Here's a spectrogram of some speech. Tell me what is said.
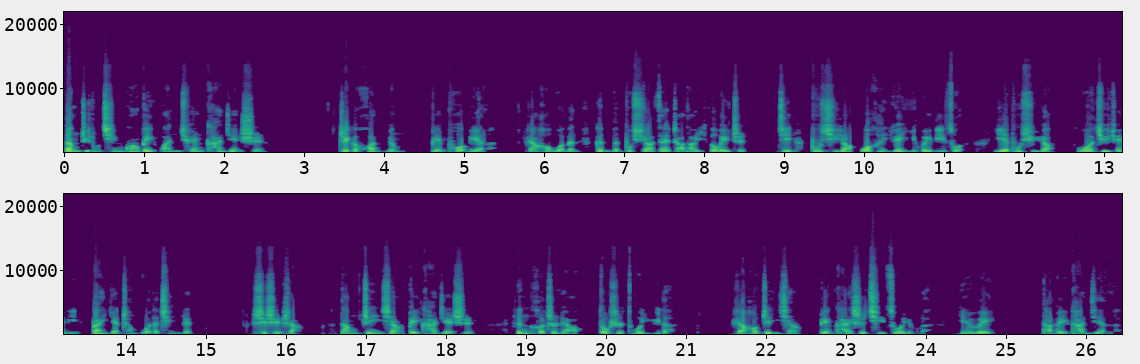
当这种情况被完全看见时，这个幻梦便破灭了。然后我们根本不需要再找到一个位置，即不需要我很愿意为你做，也不需要我拒绝你扮演成我的情人。事实上，当真相被看见时，任何治疗都是多余的。然后真相便开始起作用了，因为他被看见了。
